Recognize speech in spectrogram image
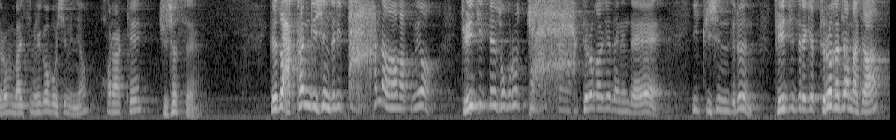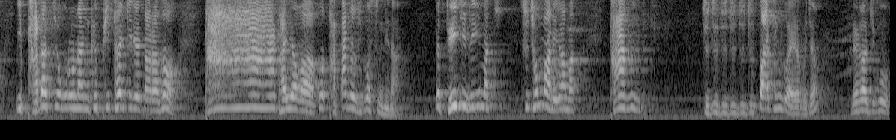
여러분 말씀 읽어보시면요, 허락해 주셨어요. 그래서 악한 귀신들이 다 나와갖고요, 돼지떼 속으로 쫙 들어가게 되는데 이 귀신들은 돼지들에게 들어가자마자 이 바다 쪽으로 난그 피탈길을 따라서 다 달려가갖고 다 빠져 죽었습니다. 그러니까 돼지들이 막 수천 마리가 막 다 그 두두두두두 빠진 거예요, 그죠? 그래가지고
